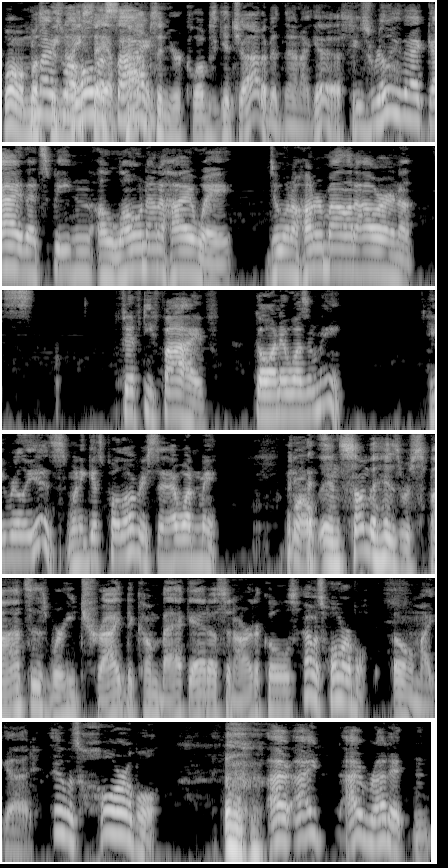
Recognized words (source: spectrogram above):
Well, it must be well nice to have sign. cops in your clubs get you out of it. Then I guess. He's really that guy that's speeding alone on a highway, doing a hundred mile an hour and a fifty-five, going, "It wasn't me." He really is. When he gets pulled over, he said, "That wasn't me." Well, in some of his responses where he tried to come back at us in articles, That was horrible. oh my god. It was horrible. I I I read it. And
